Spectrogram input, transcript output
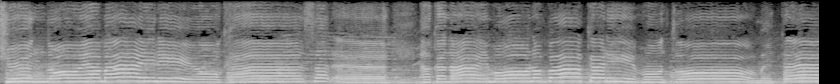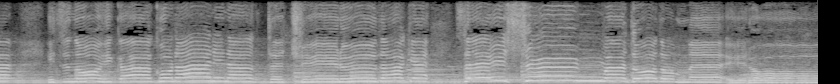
春の病に侵され儚いものばかり求めていつの日か粉になって散るだけ。青春はどどめ色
